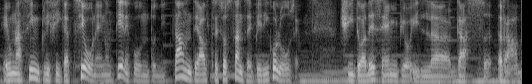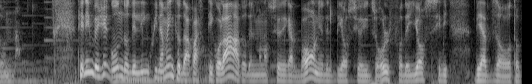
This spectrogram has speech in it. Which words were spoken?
è una semplificazione, non tiene conto di tante altre sostanze pericolose. Cito ad esempio il gas radon. Tiene invece conto dell'inquinamento da particolato, del monossido di carbonio, del biossido di zolfo, degli ossidi di azoto.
